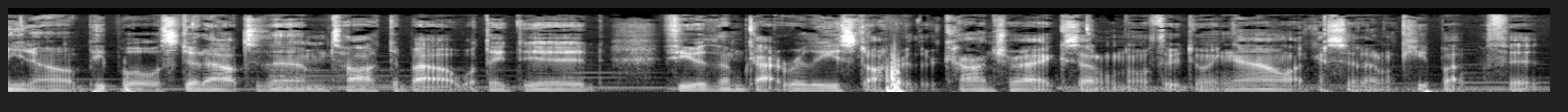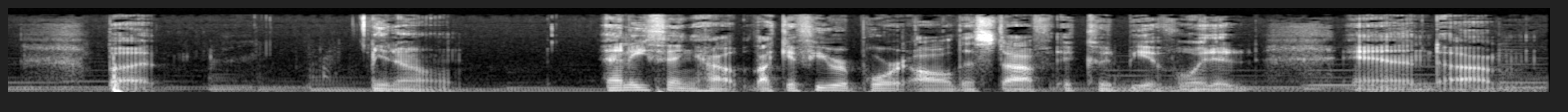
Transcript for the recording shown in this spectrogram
you know, people stood out to them, talked about what they did. A few of them got released off of their contracts. I don't know what they're doing now. Like I said, I don't keep up with it. But you know, anything help. Like if you report all this stuff, it could be avoided. And um,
